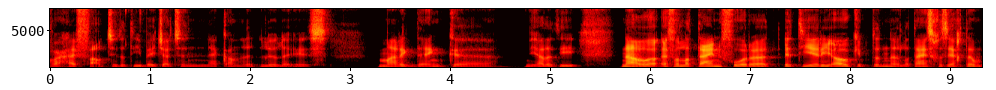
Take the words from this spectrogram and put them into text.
waar hij fout zit. Dat hij een beetje uit zijn nek aan het lullen is. Maar ik denk. ja, dat hij. Nou, even Latijn voor Thierry ook. Je hebt een Latijns gezegde.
